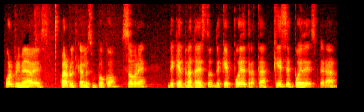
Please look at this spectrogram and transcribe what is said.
por primera vez para platicarles un poco sobre de qué trata esto, de qué puede tratar, qué se puede esperar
